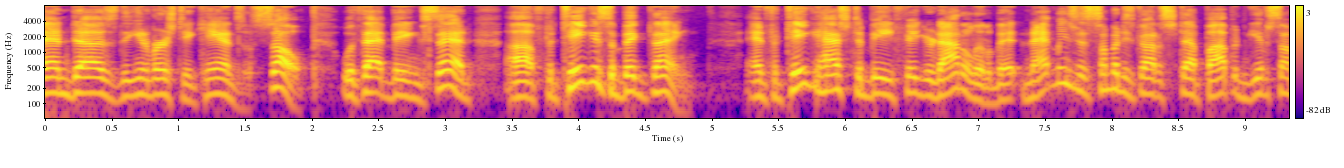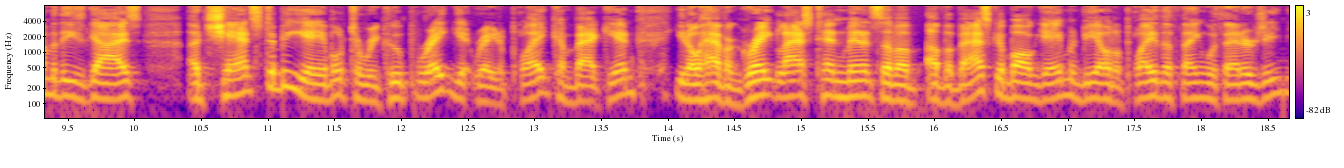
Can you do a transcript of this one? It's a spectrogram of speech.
than does the University of Kansas. So, with that being said, uh, fatigue is a big thing. And fatigue has to be figured out a little bit. And that means that somebody's got to step up and give some of these guys a chance to be able to recuperate, get ready to play, come back in, you know, have a great last 10 minutes of a, of a basketball game and be able to play the thing with energy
